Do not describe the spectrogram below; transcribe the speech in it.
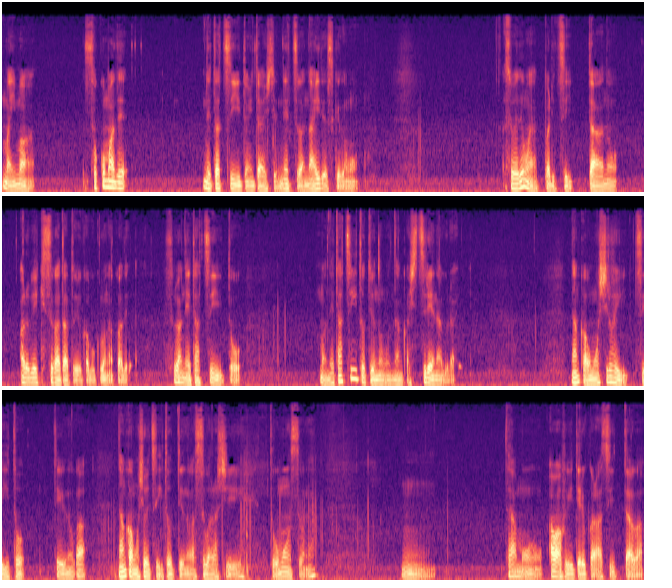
まあ今そこまでネタツイートに対して熱はないですけどもそれでもやっぱりツイッターのあるべき姿というか僕の中でそれはネタツイートまあネタツイートっていうのもなんか失礼なぐらいなんか面白いツイートっていうのがなんか面白いツイートっていうのが素晴らしいと思うんですよね。うん。ただもう泡吹いてるからツイッターが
